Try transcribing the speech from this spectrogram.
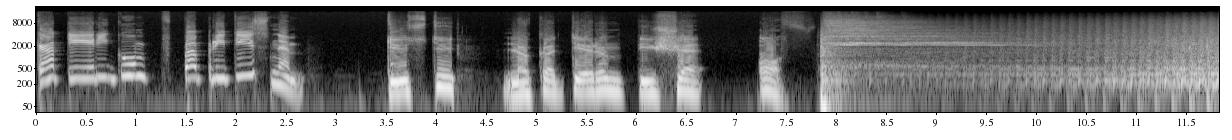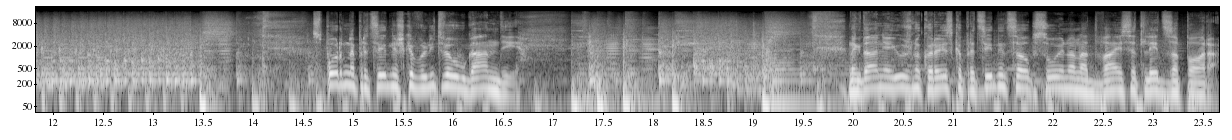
Kateri gumb pa pritisnem? Tisti, na katerem piše OF. Sporne predsedniške volitve v Ugandi. Nekdanja južnokorejska predsednica obsojena na 20 let zapora.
